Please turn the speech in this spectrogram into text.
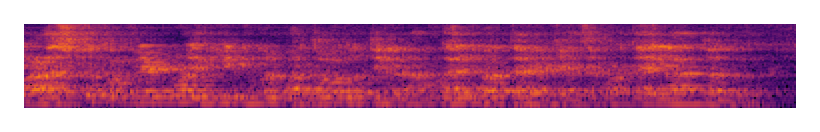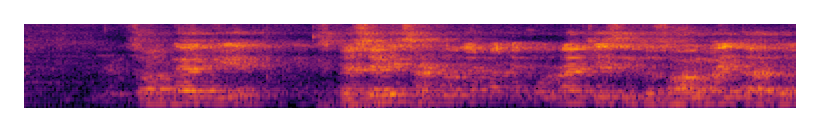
ಬಹಳಷ್ಟು ಕಂಪ್ಲೇಂಟ್ಗಳು ಇಲ್ಲಿ ನಿಮ್ಮಲ್ಲಿ ಬರ್ತಾವ ಗೊತ್ತಿಲ್ಲ. ನಮ್ಗೆ ಅಲ್ಲಿ ಬರ್ತಾರೆ, ಕೆಲಸ ಕೊಡ್ತಾ ಇಲ್ಲ ಅಂತಂದು. ಸೊ ಹಂಗಾಗಿ ಸ್ಪೆಷಲಿ ಸಣ್ಣ ಮತ್ತೆ ಮೂರನೇ ಕೇಸ್ ಇತ್ತು. ಸಾಲ್ವ್ ಆಯ್ತಾ ಅದು?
